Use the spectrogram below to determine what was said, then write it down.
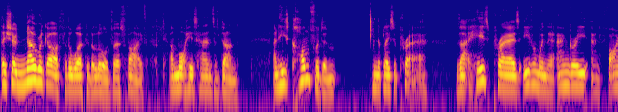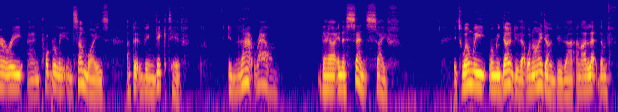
they show no regard for the work of the Lord, verse 5, and what his hands have done. And he's confident in the place of prayer that his prayers, even when they're angry and fiery and probably in some ways a bit vindictive, in that realm, they are in a sense safe. It's when we when we don't do that, when I don't do that, and I let them f-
